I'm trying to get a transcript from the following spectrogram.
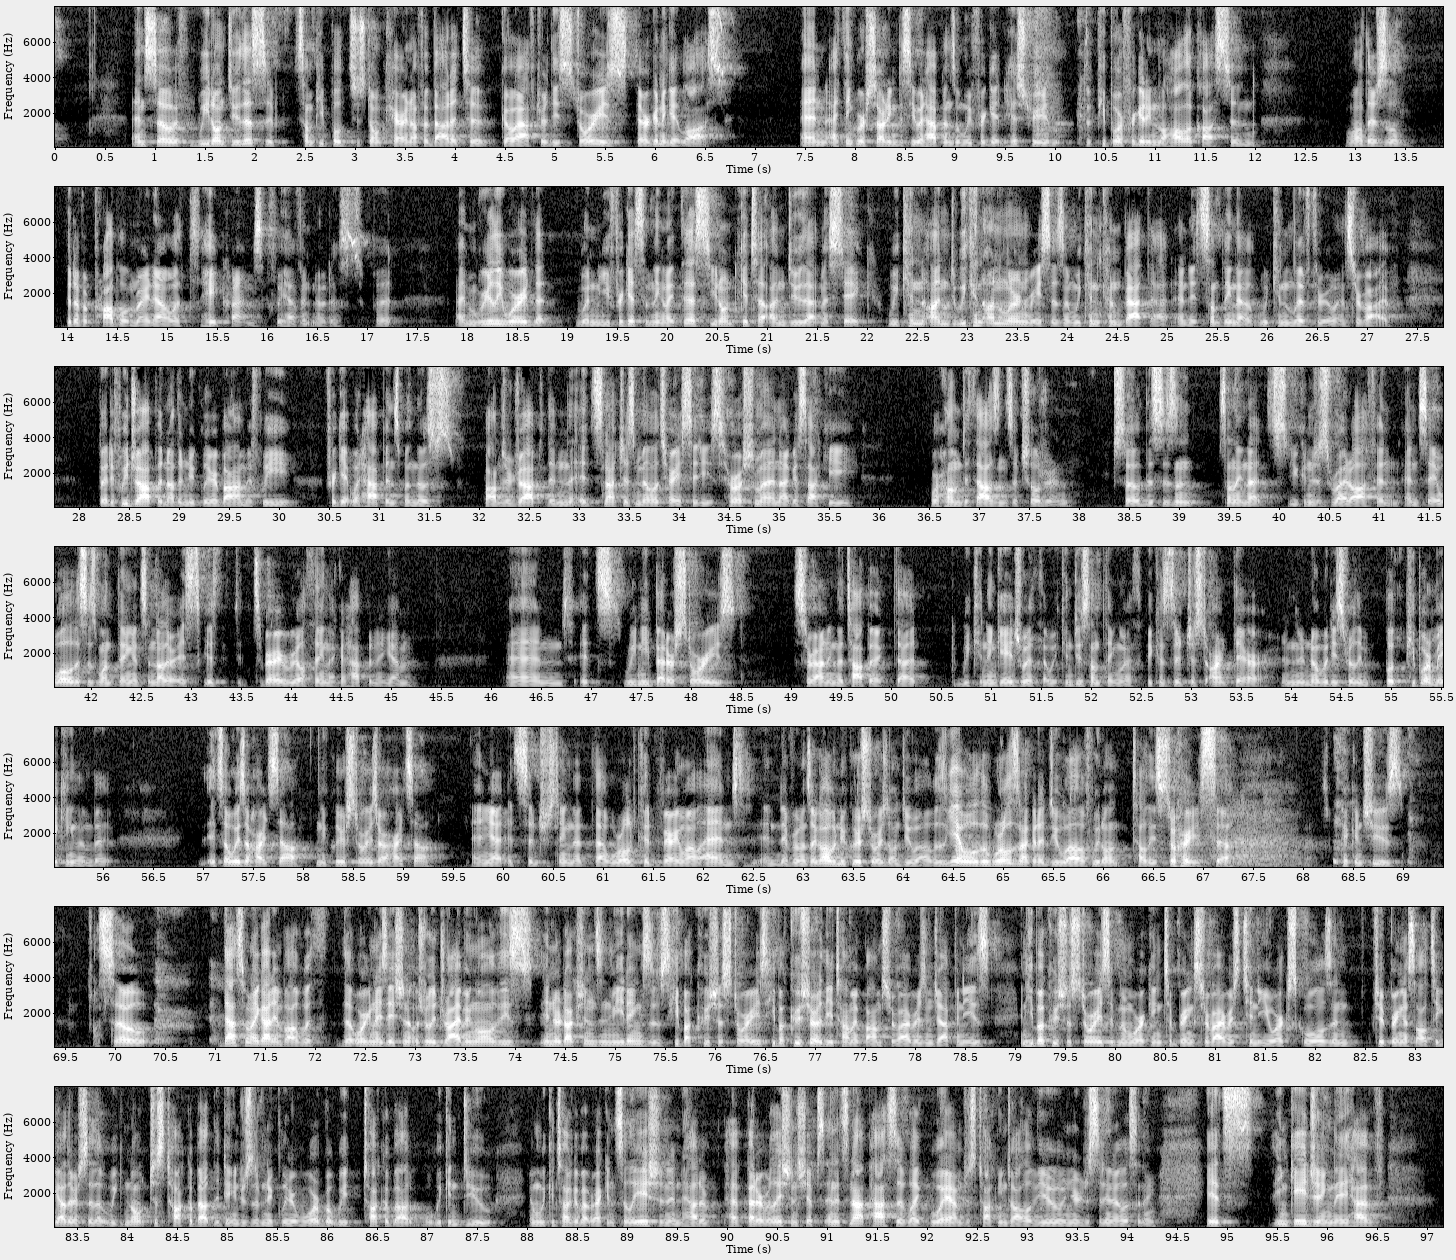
And so if we don't do this, if some people just don't care enough about it to go after these stories, they're going to get lost. And I think we're starting to see what happens when we forget history. The people are forgetting the Holocaust and well, there's a bit of a problem right now with hate crimes, if we haven't noticed. But I'm really worried that when you forget something like this, you don't get to undo that mistake. We can, undo, we can unlearn racism, we can combat that, and it's something that we can live through and survive. But if we drop another nuclear bomb, if we forget what happens when those bombs are dropped, then it's not just military cities. Hiroshima and Nagasaki were home to thousands of children. So this isn't something that you can just write off and, and say, well, this is one thing, it's another. It's, it's, it's a very real thing that could happen again. And it's, we need better stories surrounding the topic that we can engage with, that we can do something with, because they just aren't there. And nobody's really, but people are making them, but it's always a hard sell. Nuclear stories are a hard sell. And yet it's interesting that that world could very well end, and everyone's like, oh, nuclear stories don't do well. Was, yeah, well, the world's not going to do well if we don't tell these stories. So pick and choose. So that's when I got involved with the organization that was really driving all of these introductions and meetings. It was Hibakusha Stories. Hibakusha are the atomic bomb survivors in Japanese. And Hibakusha Stories have been working to bring survivors to New York schools and to bring us all together so that we don't just talk about the dangers of nuclear war, but we talk about what we can do and we can talk about reconciliation and how to have better relationships. And it's not passive, like the way I'm just talking to all of you and you're just sitting there listening. It's engaging. They have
